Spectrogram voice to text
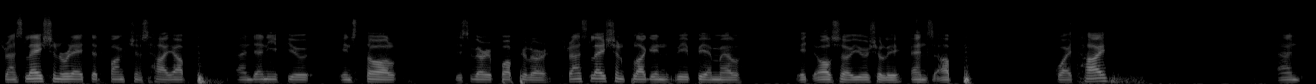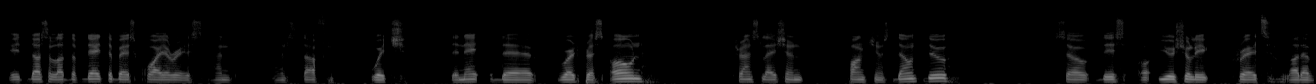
translation related functions high up and then if you install this very popular translation plugin WPML it also usually ends up quite high. And it does a lot of database queries and and stuff which the the WordPress own translation functions don't do. So this uh, usually creates a lot of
